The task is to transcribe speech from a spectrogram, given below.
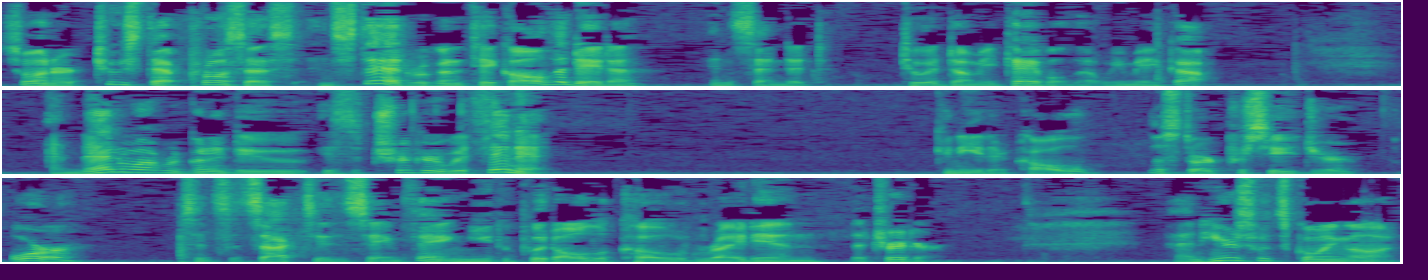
So in our two-step process, instead we're going to take all the data and send it to a dummy table that we make up. And then what we're going to do is the trigger within it can either call the stored procedure or since it's actually the same thing, you could put all the code right in the trigger. And here's what's going on.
